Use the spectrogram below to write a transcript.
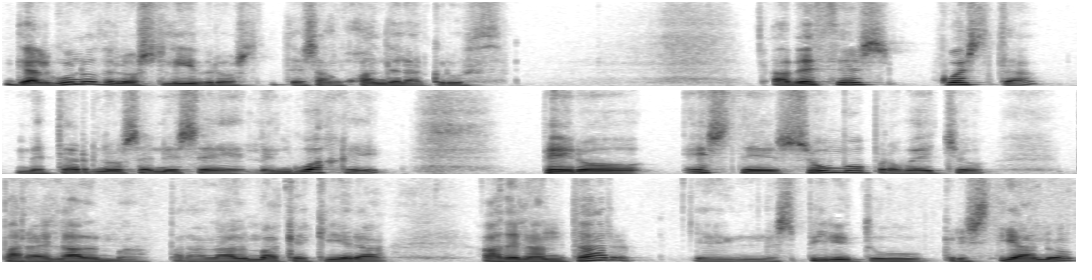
de alguno de los libros de San Juan de la Cruz. A veces cuesta meternos en ese lenguaje, pero es de sumo provecho para el alma, para el alma que quiera adelantar en espíritu cristiano,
